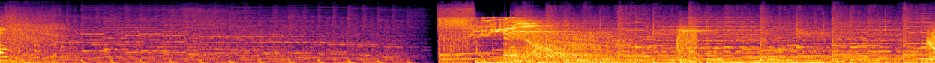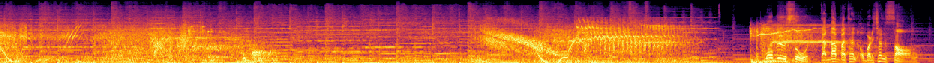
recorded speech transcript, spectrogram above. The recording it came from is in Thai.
โมบิลสูตรกันดั้มแบทเทิลโอเปอเรชั่น2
